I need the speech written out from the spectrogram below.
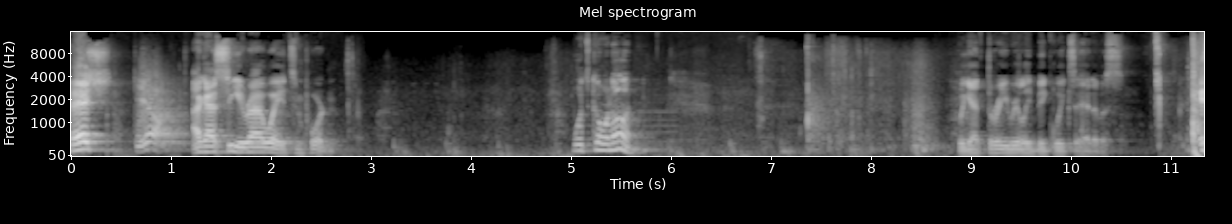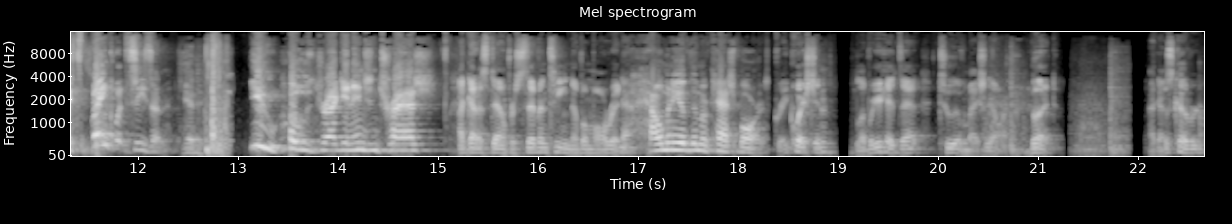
Hesh, Yeah. I gotta see you right away. It's important. What's going on? We got three really big weeks ahead of us. It's banquet season! You hose dragon engine trash! I got us down for 17 of them already. Now, how many of them are cash bars? Great question. Love where your head's at. Two of them actually are. But I got us covered.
